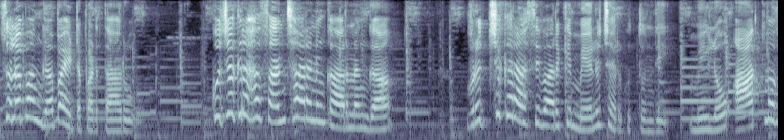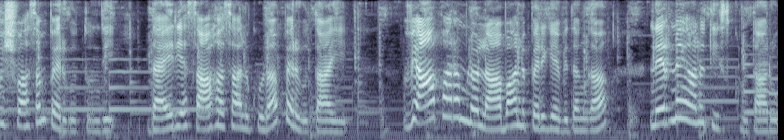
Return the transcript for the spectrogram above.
సులభంగా బయటపడతారు. కుజగ్రహ సంచారణం కారణంగా వృశ్చిక రాశి వారికి మేలు జరుగుతుంది. మీలో ఆత్మవిశ్వాసం పెరుగుతుంది. ధైర్య సాహసాలు కూడా పెరుగుతాయి. వ్యాపారంలో లాభాలు పెరిగే విధంగా నిర్ణయాలు తీసుకుంటారు.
